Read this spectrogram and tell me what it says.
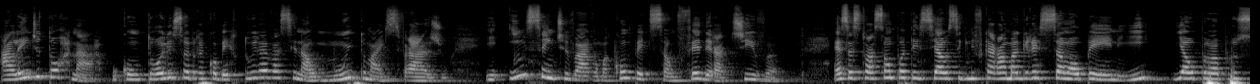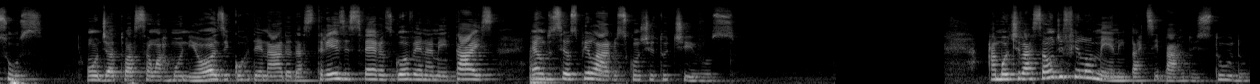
além de tornar o controle sobre a cobertura vacinal muito mais frágil e incentivar uma competição federativa, essa situação potencial significará uma agressão ao PNI e ao próprio SUS, onde a atuação harmoniosa e coordenada das três esferas governamentais é um dos seus pilares constitutivos. A motivação de Filomena em participar do estudo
